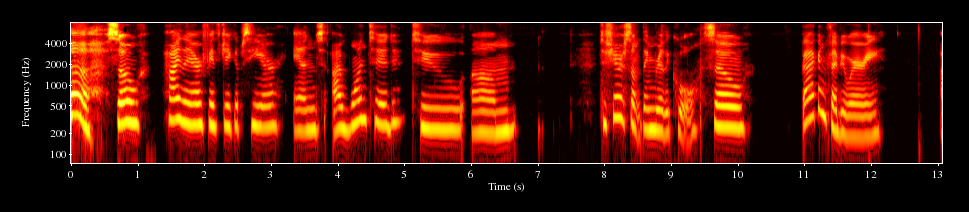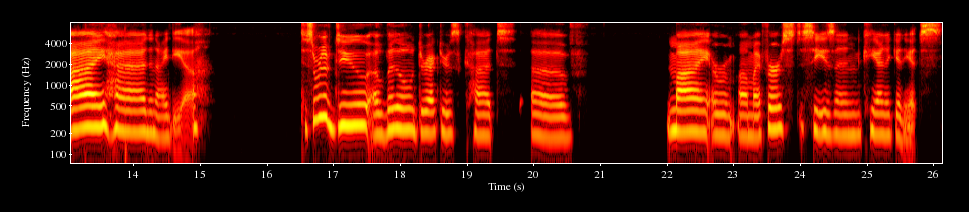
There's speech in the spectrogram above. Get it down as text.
so, hi there, Faith Jacobs here, and I wanted to um to share something really cool. So, back in February, I had an idea to sort of do a little director's cut of my uh, my first season Chaotic Idiots.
